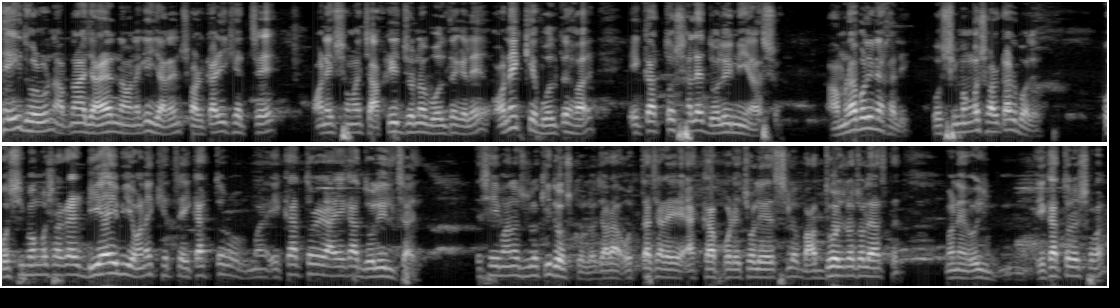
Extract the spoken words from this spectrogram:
এই ধরুন, আপনারা জানেন না, অনেকেই জানেন, সরকারি ক্ষেত্রে অনেক সময় চাকরির জন্য বলতে গেলে অনেককে বলতে হয়, একাত্তর সালে দলিল নিয়ে আসো। আমরা বলি না খালি, পশ্চিমবঙ্গ সরকার বলে। পশ্চিমবঙ্গ সরকারের ডিআইবি অনেক ক্ষেত্রে একাত্তর মানে একাত্তরের আগেকার দলিল চায়। তো সেই মানুষগুলো কি দোষ করল? যারা অত্যাচারে এক কাপ পরে চলে এসেছিল, বাধ্য হয়েছিল চলে আসতে মানে ওই একাত্তরের সময়।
